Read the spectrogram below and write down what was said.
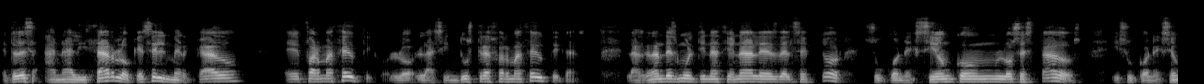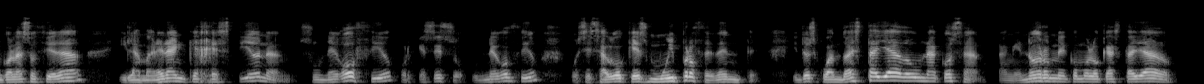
Entonces, analizar lo que es el mercado eh, farmacéutico, las industrias farmacéuticas, las grandes multinacionales del sector, su conexión con los estados y su conexión con la sociedad y la manera en que gestionan su negocio, porque es eso, un negocio, pues es algo que es muy procedente. Entonces, cuando ha estallado una cosa tan enorme como lo que ha estallado,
